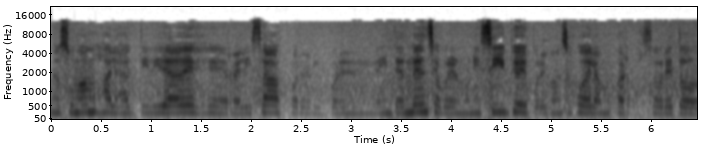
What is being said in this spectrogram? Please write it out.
nos sumamos a las actividades eh, realizadas por, la Intendencia, por el municipio y por el Consejo de la Mujer sobre todo.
